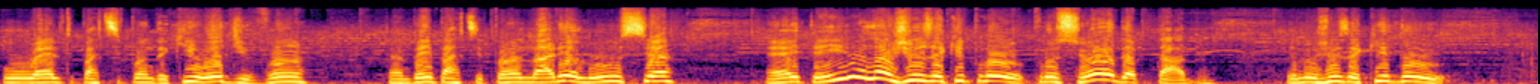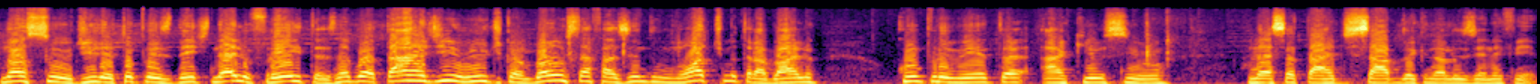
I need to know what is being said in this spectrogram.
o Hélito participando aqui, o Edivan também participando, Maria Lúcia, é, e tem elogios aqui pro, pro senhor, deputado, elogios aqui do nosso diretor-presidente Nélio Freitas, né? Boa tarde, Will de Cambão está fazendo um ótimo trabalho. Cumprimenta aqui o senhor nessa tarde de sábado aqui na Luziana FM.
